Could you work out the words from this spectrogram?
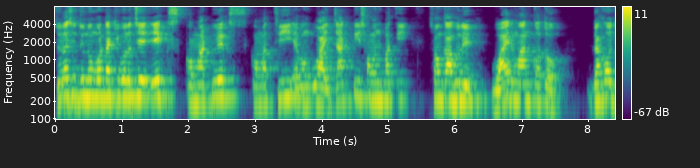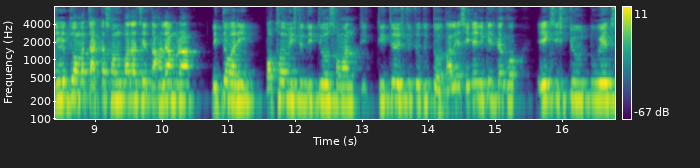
আসি দুই নম্বরটা, কি বলেছে? X comma two x comma three এবং ওয়াই চারটি সমানুপাতি সংখ্যা হলে ওয়াইয়ের মান কত? দেখো, যেহেতু আমার চারটা সমানুপাত আছে, তাহলে আমরা লিখতে পারি প্রথম ইস্টু দ্বিতীয় সমান তৃতীয় ইস্টু চতুর্থ। তাহলে সেটাই লিখেছি দেখো x is to x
